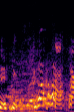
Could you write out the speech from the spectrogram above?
Ha ha ha!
